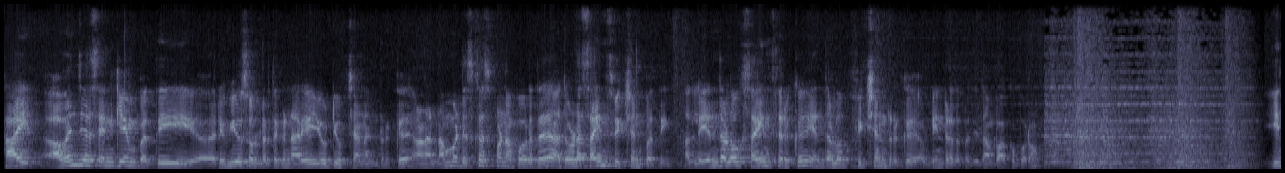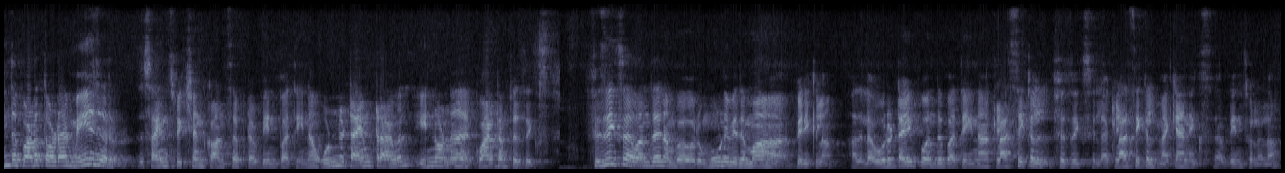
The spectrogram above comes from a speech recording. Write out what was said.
ஹாய் அவெஞ்சர்ஸ் என்கேம் பற்றி ரிவ்யூ சொல்கிறதுக்கு நிறைய யூடியூப் சேனல் இருக்குது ஆனால் நம்ம டிஸ்கஸ் பண்ண போகிறது அதோட சயின்ஸ் ஃபிக்ஷன் பற்றி அதில் எந்த அளவுக்கு சயின்ஸ் இருக்குது எந்த அளவுக்கு ஃபிக்ஷன் இருக்குது அப்படின்றத பற்றி தான் பார்க்க போகிறோம் இந்த படத்தோட மேஜர் சயின்ஸ் ஃபிக்ஷன் கான்செப்ட் அப்படின்னு பார்த்தீங்கன்னா ஒன்று டைம் ட்ராவல் இன்னொன்று குவாண்டம் ஃபிசிக்ஸ் ஃபிசிக்ஸை வந்து நம்ம ஒரு மூணு விதமாக பிரிக்கலாம். அதில் ஒரு டைப் வந்து பார்த்தீங்கன்னா கிளாசிக்கல் ஃபிசிக்ஸ் இல்லை கிளாசிக்கல் மெக்கானிக்ஸ் அப்படின்னு சொல்லலாம்.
